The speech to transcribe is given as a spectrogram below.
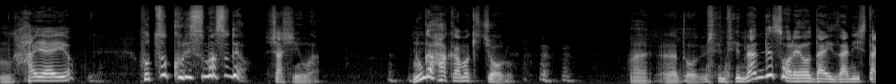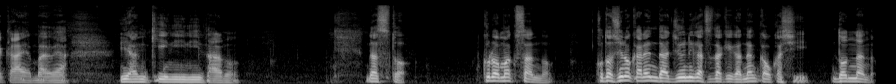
うん、早いよ。普通クリスマスだよ写真は。ぬが袴着ちょる。はいあとなんでそれを台座にしたかやばいやヤンキーに似たの出すと黒幕さんの。今年のカレンダー12月だけがなんかおかしい。どんなの？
